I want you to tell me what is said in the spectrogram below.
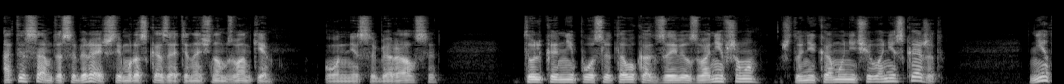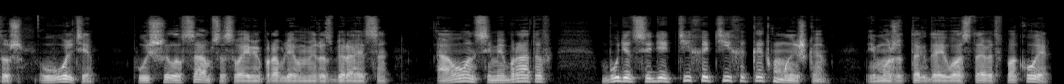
«А ты сам-то собираешься ему рассказать о ночном звонке?» Он не собирался. Только не после того, как заявил звонившему, что никому ничего не скажет. «Нет уж, увольте. Пусть Шилов сам со своими проблемами разбирается». А он, Семибратов, будет сидеть тихо-тихо, как мышка, и, может, тогда его оставят в покое.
